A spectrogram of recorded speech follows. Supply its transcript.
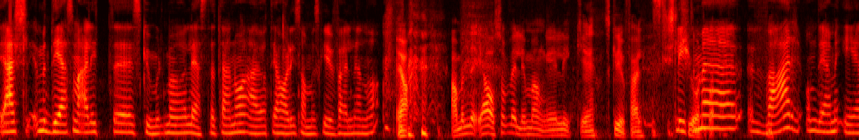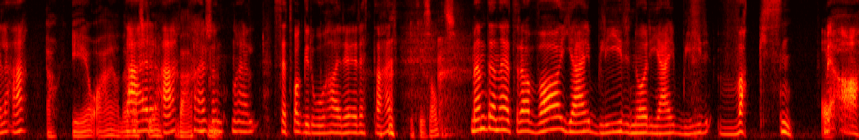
Ja. Men det som er litt eh, skummelt med å lese dette her nå, er jo at jeg har de samme skrivefeilene ennå. Ja. ja, men jeg har også veldig mange like skrivefeil. Sliter med vær, om det er med E eller æ. Ja, E og æ, ja. Det er vanskelig. æ. Vær. har jeg skjønt når jeg har sett hva Gro har retta her. Ikke sant? Men denne heter da 'Hva jeg blir når jeg blir voksen'. Med A.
